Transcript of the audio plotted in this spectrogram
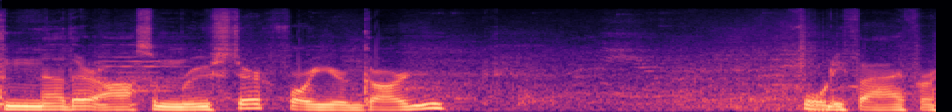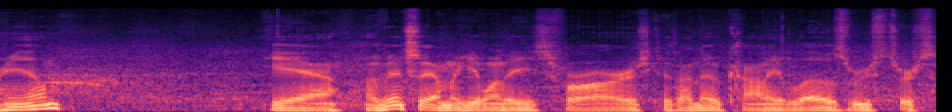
Another awesome rooster for your garden. 45 for him. Yeah, eventually I'm gonna get one of these for ours because I know Connie loves roosters.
